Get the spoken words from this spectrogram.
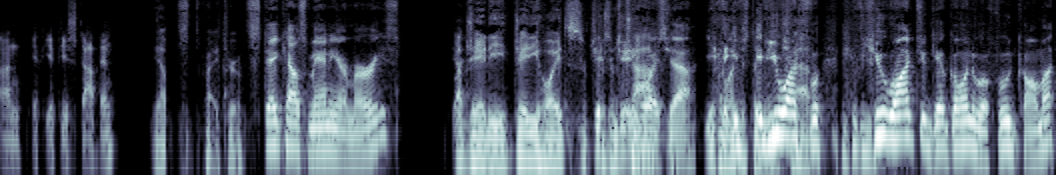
on if if you stop in. Yep, it's probably true. Steakhouse Manny or Murray's. Or JD JD Hoyt's for J- some JD chops. Hoyt's, yeah. yeah. You If, just if you want, chop. food, if you want to get go into a food coma,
